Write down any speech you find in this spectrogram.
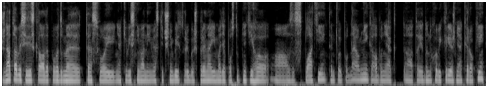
že na to, aby si získala, povedzme, ten svoj nejaký vysnívaný investičný byt, ktorý budeš prenajímať a postupne ti ho a, splatí ten tvoj podnájomník, alebo nejak to jednoducho vykrieš nejaké roky,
